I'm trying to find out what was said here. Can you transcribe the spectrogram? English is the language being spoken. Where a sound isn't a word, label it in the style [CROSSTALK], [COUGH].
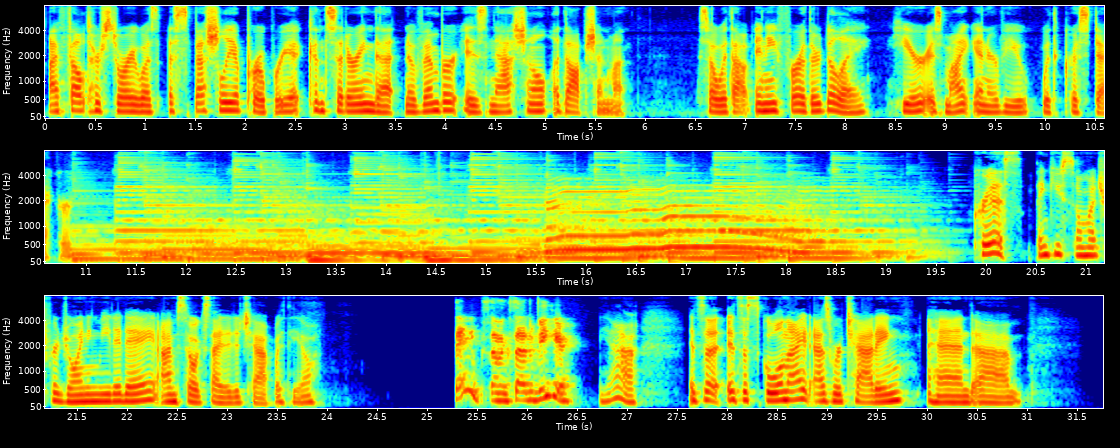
I felt her story was especially appropriate considering that November is National Adoption Month. So, without any further delay, here is my interview with Kris Decker. Kris, thank you so much for joining me today. I'm so excited to chat with you. Thanks. I'm excited to be here. Yeah. It's a it's a school night as we're chatting and um,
